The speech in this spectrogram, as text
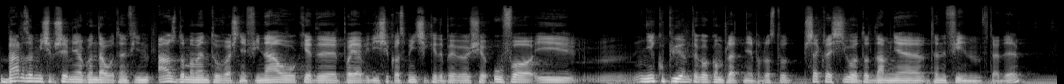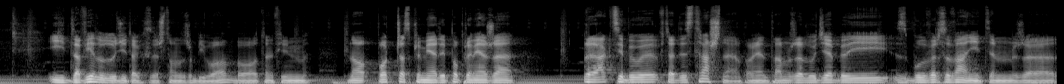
bardzo mi się przyjemnie oglądało ten film, aż do momentu właśnie finału, kiedy pojawili się kosmici, kiedy pojawiło się UFO i mm, nie kupiłem tego kompletnie. Po prostu przekreśliło to dla mnie ten film wtedy. I dla wielu ludzi tak zresztą zrobiło, bo ten film no, podczas premiery, po premierze reakcje były wtedy straszne. Pamiętam, że ludzie byli zbulwersowani tym, że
